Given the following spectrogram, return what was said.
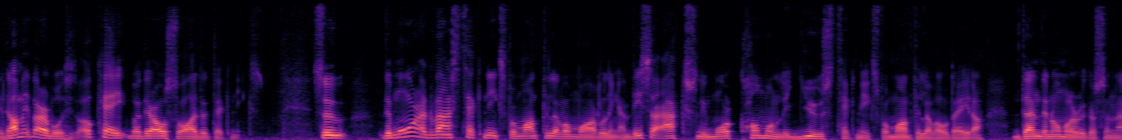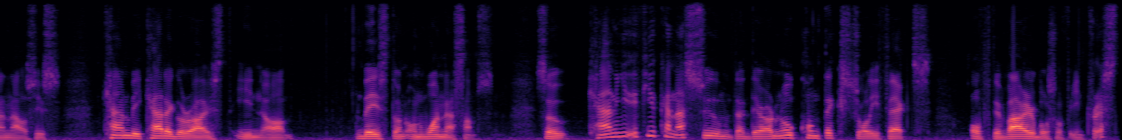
The dummy variables is okay, but there are also other techniques. So the more advanced techniques for multi-level modeling, and these are actually more commonly used techniques for multi-level data than the normal regression analysis, can be categorized in uh, based on, on one assumption. So can you, if you can assume that there are no contextual effects of the variables of interest,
